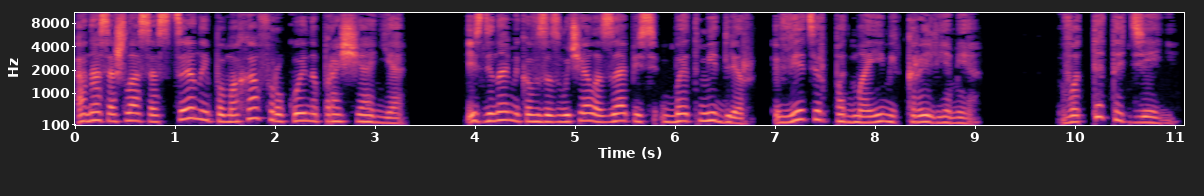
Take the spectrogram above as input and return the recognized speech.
Она сошла со сцены, помахав рукой на прощание. Из динамиков зазвучала запись «Бет Мидлер» «Ветер под моими крыльями». Вот это день!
